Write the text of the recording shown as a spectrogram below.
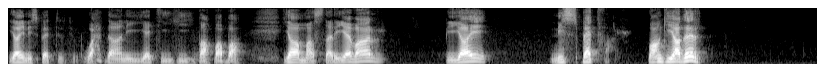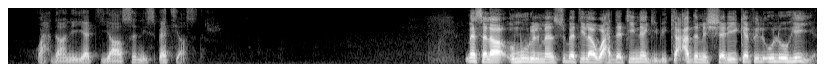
yay nispettir diyor. Vahdaniyetihi. Bak bak bak. Ya masdariye var, bir yay nispet var. Bu hangi yadır? Vahdaniyet yası nispet yasıdır. Mesela umurul mensubet ila vahdeti ne gibi? Ki adem şerike fil uluhiyye.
